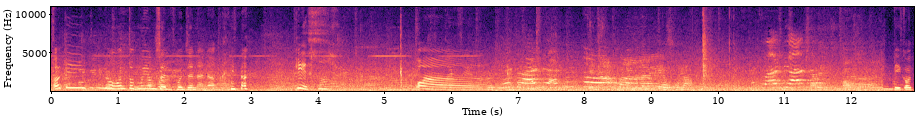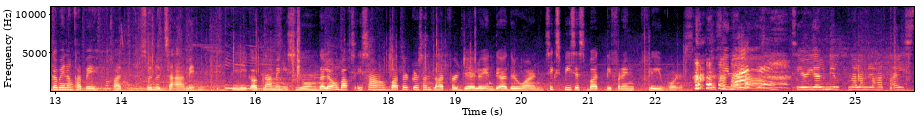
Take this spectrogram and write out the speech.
Okay, inuuntog mo yung self mo dyan, anak. Kiss. Wow. Take out kami ng kape at sunod sa amin. Tinake out namin is yung dalawang box, isang butter croissant lahat for jello and the other one, six pieces but different flavors. Coffee na lang. Cereal milk na lang lahat iced.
